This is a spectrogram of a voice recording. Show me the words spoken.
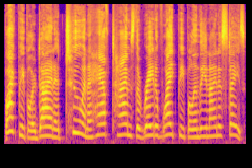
Black people are dying at two and a half times the rate of white people in the United States.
